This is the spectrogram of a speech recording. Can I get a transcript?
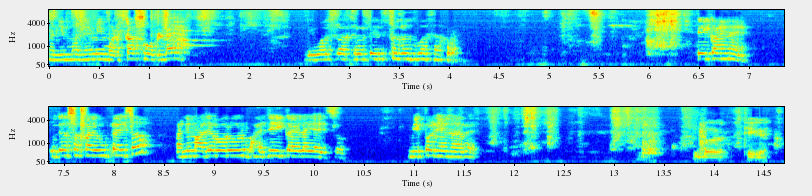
आणि म्हणे मी मटका सोडलाय. दिवस रात्र तेच करत बसा. ते काय नाही. उद्या सकाळी उठायचं आणि माझ्या बरोबर भाजी विकायला यायचं. मी पण येणार आहे. बर ठीक आहे.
